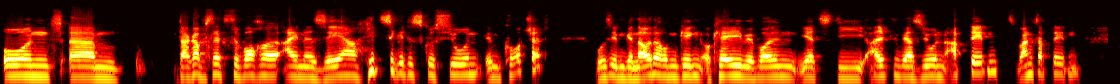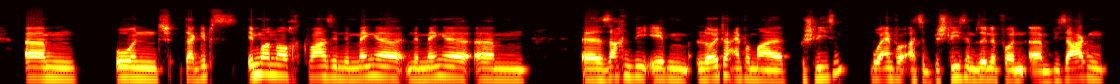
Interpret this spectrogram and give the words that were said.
Und ähm, da gab es letzte Woche eine sehr hitzige Diskussion im Core-Chat, wo es eben genau darum ging, okay, wir wollen jetzt die alten Versionen updaten, zwangsupdaten. Ähm, und da gibt's immer noch quasi eine Menge, eine Menge ähm, äh, Sachen, die eben Leute einfach mal beschließen, wo einfach, also beschließen im Sinne von, ähm, die sagen,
